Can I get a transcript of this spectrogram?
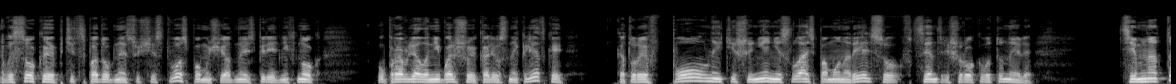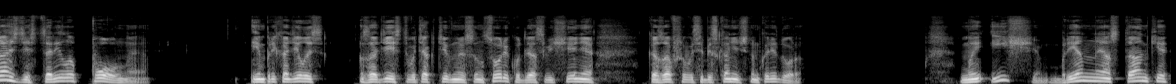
Высокое птицеподобное существо с помощью одной из передних ног управляло небольшой колесной клеткой, которая в полной тишине неслась по монорельсу в центре широкого туннеля. Темнота здесь царила полная. Им приходилось задействовать активную сенсорику для освещения казавшегося бесконечным коридора. Мы ищем бренные останки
